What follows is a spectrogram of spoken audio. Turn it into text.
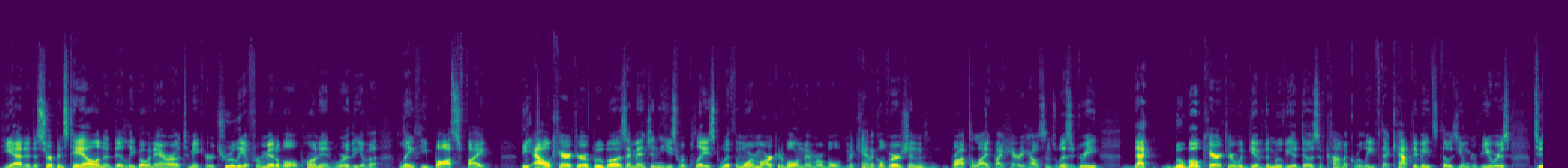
He added a serpent's tail and a deadly bow and arrow to make her truly a formidable opponent worthy of a lengthy boss fight the owl character of Bubo, as I mentioned, he's replaced with a more marketable and memorable mechanical version brought to life by Harryhausen's wizardry. That Bubo character would give the movie a dose of comic relief that captivates those younger viewers to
